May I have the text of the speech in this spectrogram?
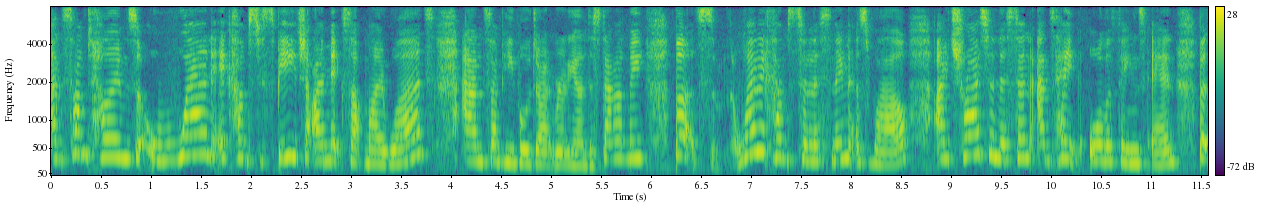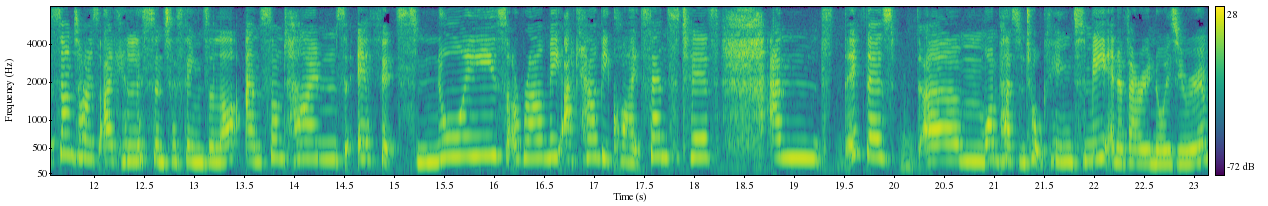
and sometimes when it comes to speech, I mix up my words, and some people don't really understand me. But when it comes to listening as well, well. I try to listen and take all the things in, but sometimes I can listen to things a lot, and sometimes if it's noise around me, I can be quite sensitive. And if there's um, one person talking to me in a very noisy room,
